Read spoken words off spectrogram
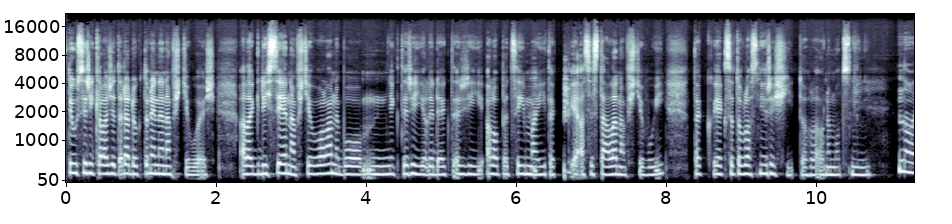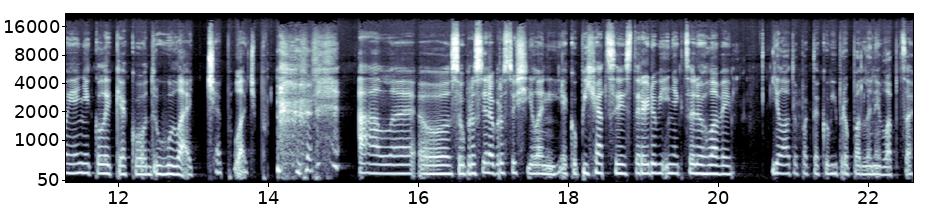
ty už si říkala, že teda doktory nenavštěvuješ, ale když si je navštěvovala, nebo někteří lidé, kteří alopeci mají, tak je asi stále navštěvují, tak jak se to vlastně řeší, tohle onemocnění? No, je několik jako druhů léčeb, léčb. Ale uh, jsou prostě naprosto šílený. Jako píchat si steroidový injekce do hlavy. Dělá to pak takový propadliny v lepce.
